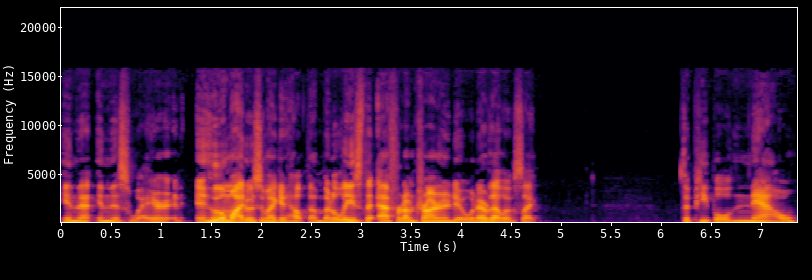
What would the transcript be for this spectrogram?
in that in this way. Or and who am I to assume I can help them? But at least the effort I'm trying to mm-hmm. do, whatever that looks like, the people now,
